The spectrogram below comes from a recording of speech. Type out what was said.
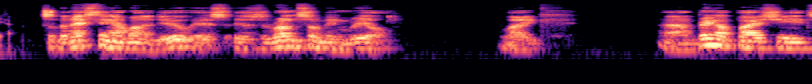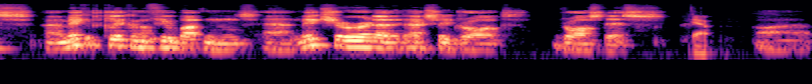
Yeah. So the next thing I want to do is is run something real, like uh, bring up PySheets, uh, make it click on a few buttons, and make sure that it actually draws draws this. Yeah. Uh,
